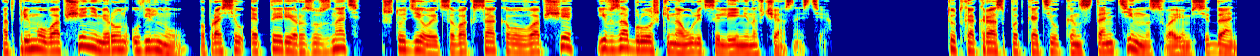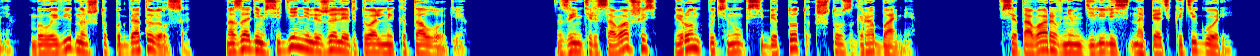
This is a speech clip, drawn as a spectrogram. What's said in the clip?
От прямого общения Мирон увильнул, попросил Этери разузнать, что делается в Оксаково вообще и в заброшке на улице Ленина в частности. Тут как раз подкатил Константин на своем седане. Было видно, что подготовился. На заднем сиденье лежали ритуальные каталоги. Заинтересовавшись, Мирон потянул к себе тот, что с гробами. Все товары в нем делились на пять категорий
